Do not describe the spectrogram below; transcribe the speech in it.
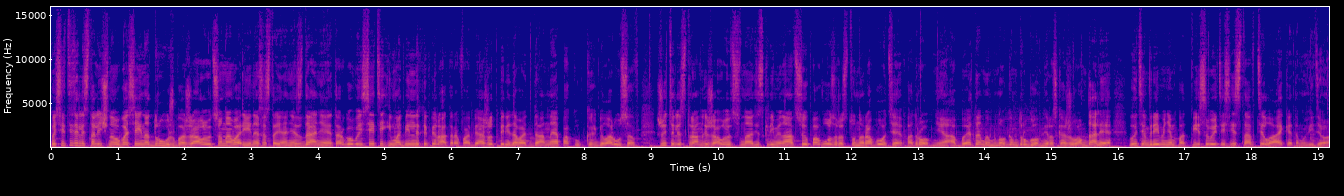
Посетители столичного бассейна «Дружба» жалуются на аварийное состояние здания. Торговые сети и мобильных операторов обяжут передавать данные о покупках белорусов. Жители страны жалуются на дискриминацию по возрасту на работе. Подробнее об этом и многом другом я расскажу вам далее. Вы тем временем подписывайтесь и ставьте лайк этому видео.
